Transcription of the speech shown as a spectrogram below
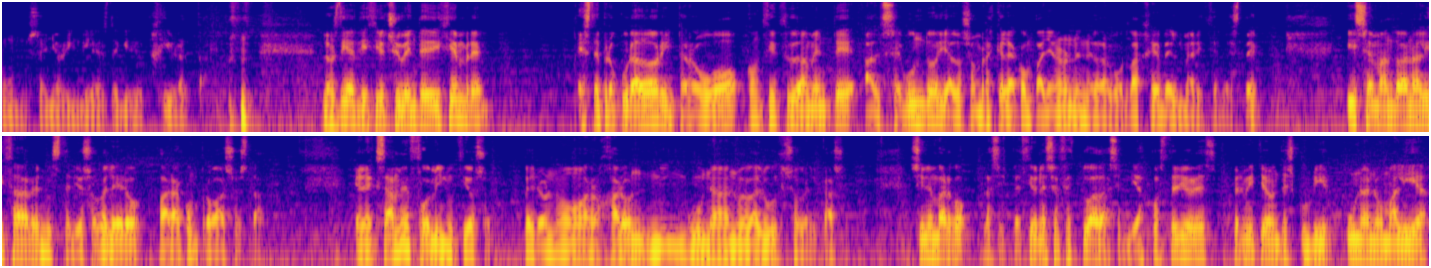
un señor inglés de Gibraltar. Los días 18 y 20 de diciembre, este procurador interrogó concienzudamente al segundo y a los hombres que le acompañaron en el abordaje del Mary Celeste y se mandó a analizar el misterioso velero para comprobar su estado. El examen fue minucioso, pero no arrojaron ninguna nueva luz sobre el caso. Sin embargo, las inspecciones efectuadas en días posteriores permitieron descubrir una anomalía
